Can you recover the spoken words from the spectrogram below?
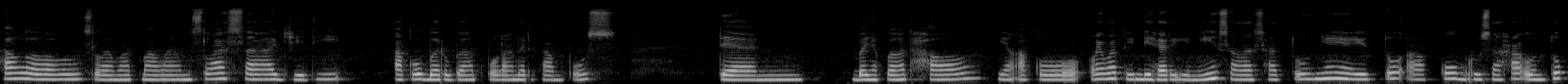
Halo, selamat malam Selasa. Jadi aku baru banget pulang dari kampus dan banyak banget hal yang aku lewatin di hari ini. Salah satunya yaitu aku berusaha untuk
